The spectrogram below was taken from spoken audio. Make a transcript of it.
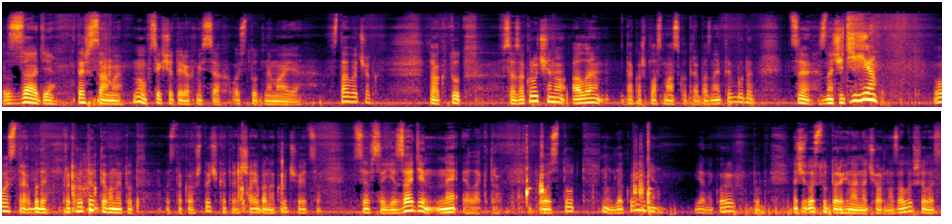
Ззаді те ж саме. Ну, в всіх чотирьох місцях. Ось тут немає вставочок. Так, тут все закручено, але також пластмаску треба знайти буде. Це значить є. Ось треба буде прикрутити. Вони тут ось така штучка, треба шайба накручується. Це все є ззаді, не електро. Ось тут, ну, для куріння. Я не курив. Тут. Значить, ось тут оригінальна чорна залишилась.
